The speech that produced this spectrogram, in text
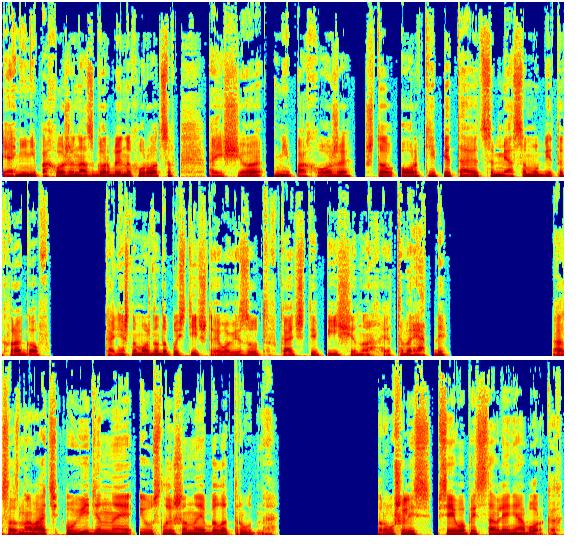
и они не похожи на сгорбленных уродцев, а еще не похоже, что орки питаются мясом убитых врагов. Конечно, можно допустить, что его везут в качестве пищи, но это вряд ли. Осознавать увиденное и услышанное было трудно. Рушились все его представления о орках,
